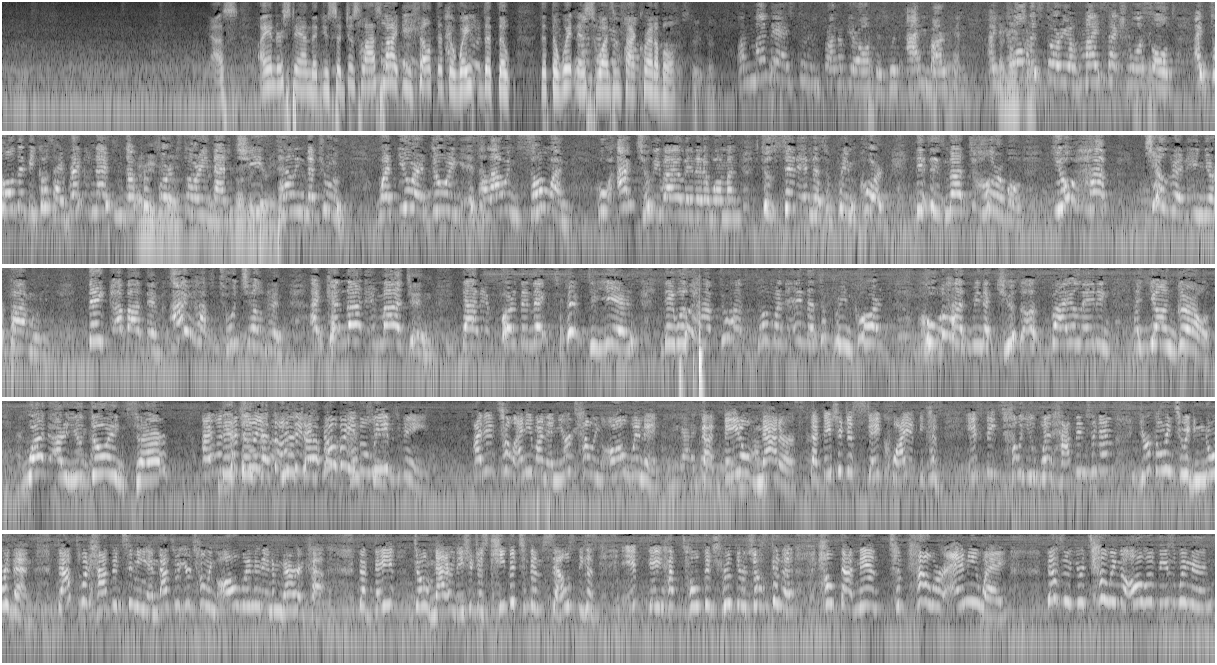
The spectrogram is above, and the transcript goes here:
Yes, I understand that you said just last night you felt that the wait that the that the witness was in fact credible. On Monday, I stood in front of your office with Ady Barkan. I told the story of my sexual assault. I told it because I recognized in Dr. Ford's story that to go to the she's telling the truth. What you are doing is allowing someone who actually violated a woman to sit in the Supreme Court. This is not tolerable. You have children in your family. Think about them. I have two children. I cannot imagine that for the next 50 years they will have to have someone in the Supreme Court who has been accused of violating a young girl. What are you doing, sir? I was This is sexually assaulted and nobody believed me. I didn't tell anyone, and you're telling all women that they don't matter, that they should just stay quiet because if they tell you what happened to them, you're going to ignore them. That's what happened to me, and that's what you're telling all women in America that they don't matter. They should just keep it to themselves because if they have told the truth, you're just going to help that man to power anyway. That's what you're telling all of these women.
